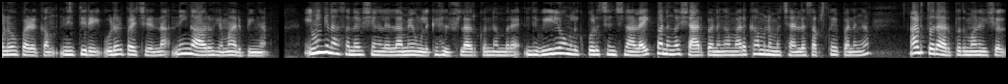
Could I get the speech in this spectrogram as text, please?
உணவு பழக்கம் நித்திரை உடற்பயிற்சி இருந்தால் நீங்கள் ஆரோக்கியமாக இருப்பீங்க. இன்றைக்கி நான் சொன்ன விஷயங்கள் எல்லாமே உங்களுக்கு ஹெல்ப்ஃபுல்லாக இருக்கும்னு நம்புகிறேன் இந்த வீடியோ உங்களுக்கு பிடிச்சிருந்துச்சுன்னா லைக் பண்ணுங்கள் ஷேர் பண்ணுங்க. மறக்காமல் நம்ம சேனலை சப்ஸ்கிரைப் பண்ணுங்கள் அடுத்த ஒரு அற்புதமான விஷயம்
